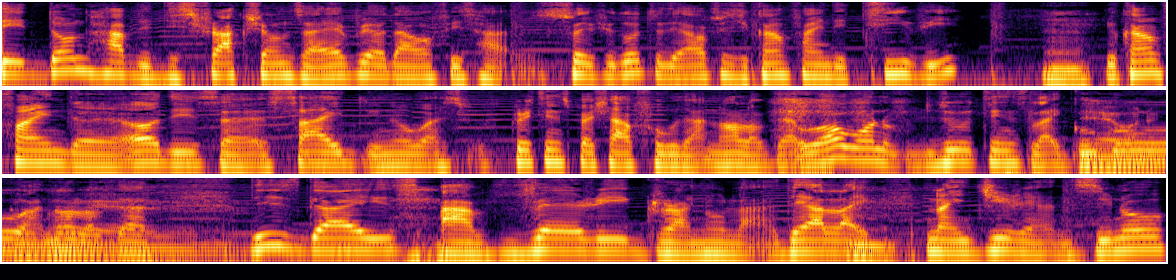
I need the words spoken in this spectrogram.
They don't have the distractions that every other office has. So if you go to their office, you can't find a TV. Mm. You can't find uh, all these uh, side, you know, as creating special food and all of that. We all want to do things like Yeah, Google and all of yeah, that. yeah. These guys are very granular. They are like Mm. Nigerians, you know.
